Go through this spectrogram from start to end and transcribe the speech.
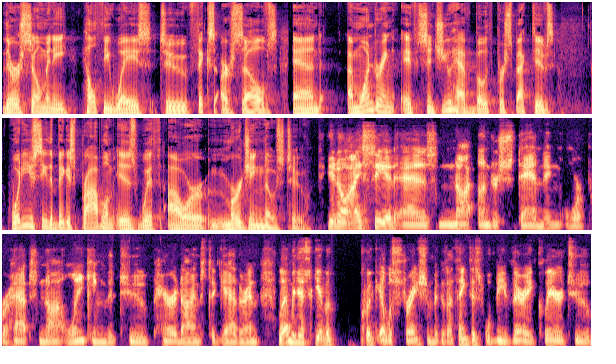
there are so many healthy ways to fix ourselves and I'm wondering if, since you have both perspectives, what do you see the biggest problem is with our merging those two? You know, I see it as not understanding or perhaps not linking the two paradigms together. And let me just give a quick illustration because I think this will be very clear to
